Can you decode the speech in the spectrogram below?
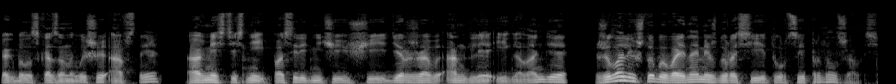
Как было сказано выше, Австрия, а вместе с ней посредничающие державы Англия и Голландия, желали, чтобы война между Россией и Турцией продолжалась.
